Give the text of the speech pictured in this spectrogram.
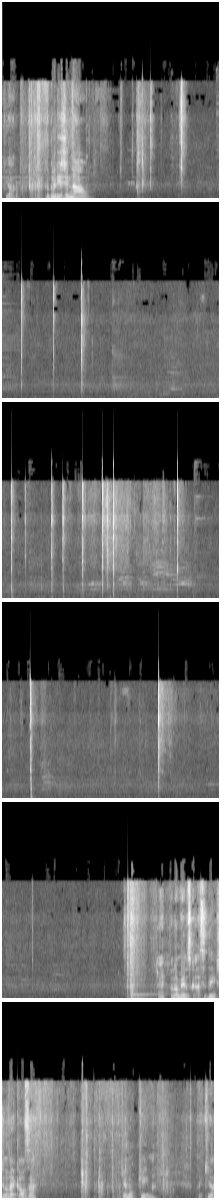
Aqui ó, tudo original. É, pelo menos acidente não vai causar. Porque não queima. Tá aqui, ó.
